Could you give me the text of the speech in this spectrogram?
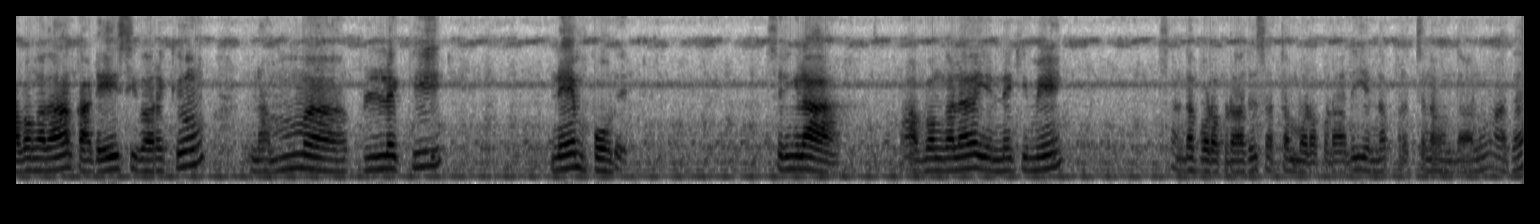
அவங்க தான் கடைசி வரைக்கும் நம்ம பிள்ளைக்கு நேம் போடு. சரிங்களா? அவங்கள என்றைக்குமே சண்டை போடக்கூடாது சத்தம் போடக்கூடாது. என்ன பிரச்சனை வந்தாலும் அதை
